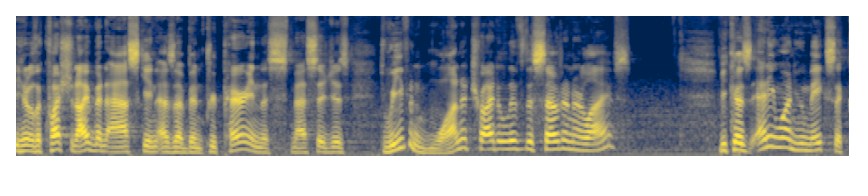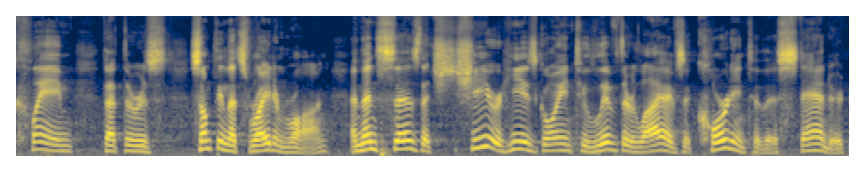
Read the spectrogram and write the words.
you know, the question I've been asking as I've been preparing this message is, do we even want to try to live this out in our lives? Because anyone who makes a claim that there is something that's right and wrong, and then says that she or he is going to live their lives according to this standard,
